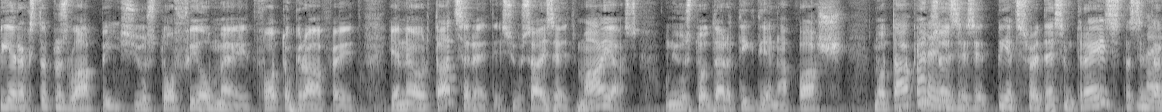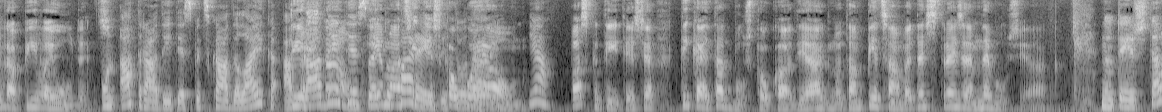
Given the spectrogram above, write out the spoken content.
pierakstat uz lapiņas, jūs to filmējat, fotografējat. Ja nevarat atcerēties, jūs aiziet mājās un jūs to darat ikdienā paši. No tā, ka Pareizi. jūs aiziesiet piecas vai desmit reizes, tas Nē. ir tā kā pīlē ūdens. Un atrādīties pēc kāda laika, atrādīties, vai pareizi kaut ko jaunu. Jā paskatīties, ja tikai tad būs kaut kāda jēga. No tām piecām vai desmit reizēm nebūs jēga. Nu, tieši tā,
